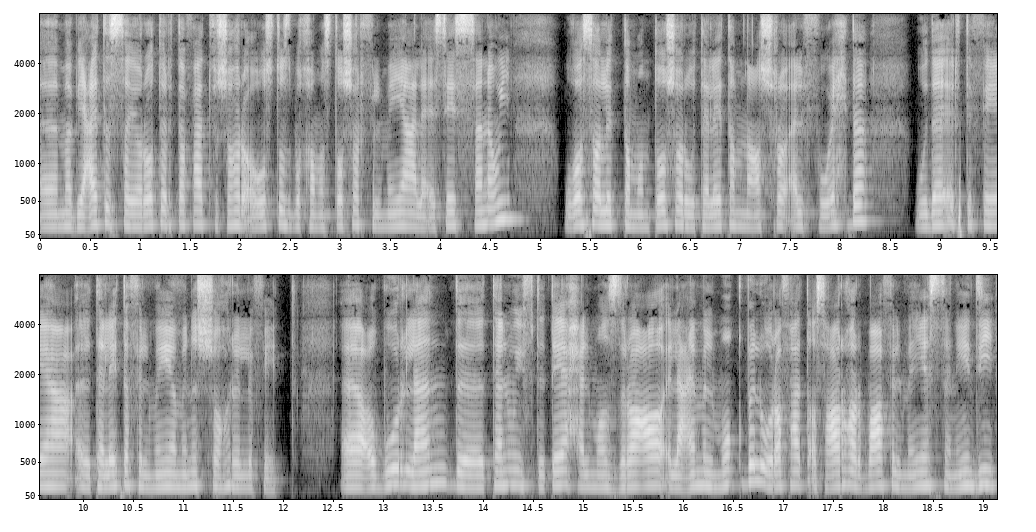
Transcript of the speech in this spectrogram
آه، مبيعات السيارات ارتفعت في شهر أغسطس ب 15% على أساس سنوي. وصلت 18 وتلاتة من عشرة ألف وحدة وده ارتفاع تلاتة في المية من الشهر اللي فات. آه، عبور لاند تنوي افتتاح المزرعة العام المقبل ورفعت أسعارها أربعة في المية السنة دي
